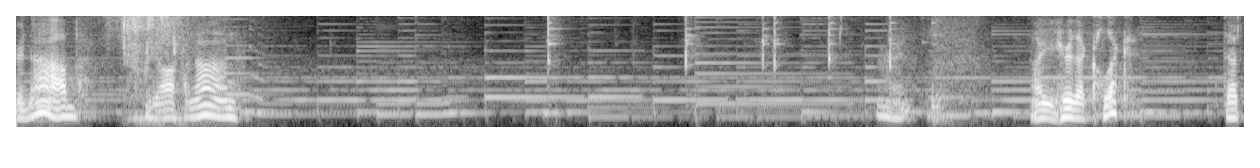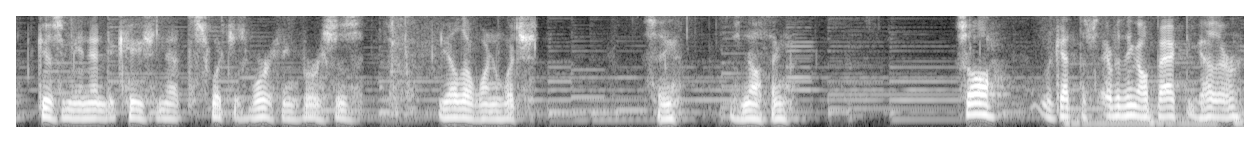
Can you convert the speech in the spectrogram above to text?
your knob, the off and on. All right. Now you hear that click? That gives me an indication that the switch is working versus the other one, which, see, there's nothing. So we got this everything all back together,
